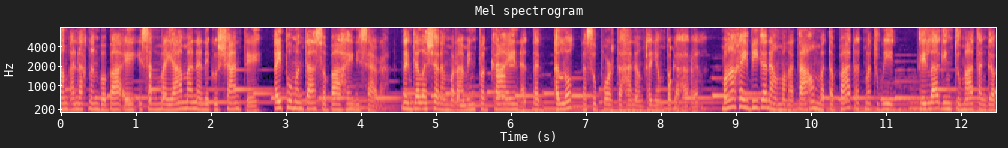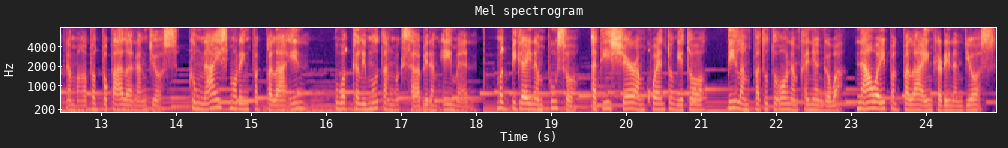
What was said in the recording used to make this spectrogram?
ang anak ng babae, isang mayaman na negosyante, ay pumunta sa bahay ni Sarah. Nagdala siya ng maraming pagkain at nag-alok na suportahan ang kanyang pag-aaral. Mga kaibigan ang mga taong matapat at matuwid kay laging tumatanggap ng mga pagpapala ng Diyos. Kung nais mo ring pagpalain, huwag kalimutang magsabi ng Amen. Magbigay ng puso at i-share ang kwentong ito bilang patutuo ng kanyang gawa. Naway pagpalain ka rin ng Diyos.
